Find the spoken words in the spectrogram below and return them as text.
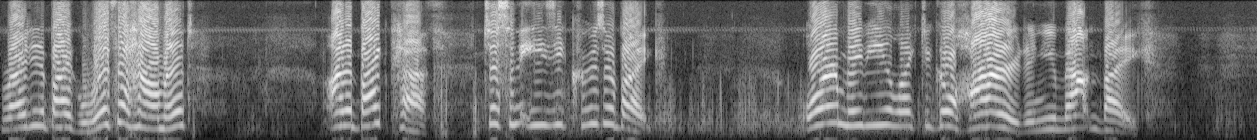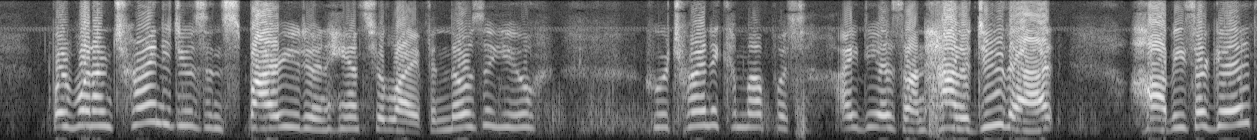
Riding a bike with a helmet on a bike path, just an easy cruiser bike. Or maybe you like to go hard and you mountain bike. But what I'm trying to do is inspire you to enhance your life. And those of you who are trying to come up with ideas on how to do that, hobbies are good.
